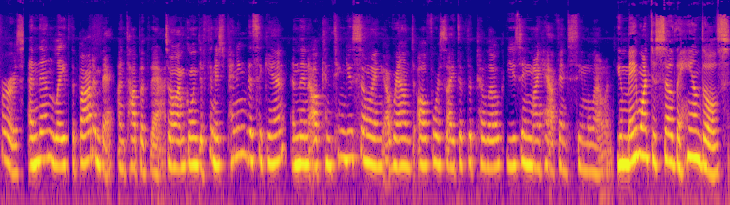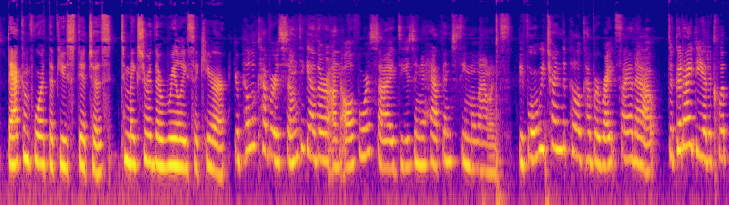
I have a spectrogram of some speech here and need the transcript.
first and then lay the bottom back on top of that. So I'm going to finish pinning this again and then I'll continue sewing around all four sides of the pillow using my half inch seam allowance. You may want to sew the handles back and forth a few stitches to make sure they're really secure. Your pillow cover is sewn together on all four sides using a half inch seam allowance. Before we turn the pillow cover right side out, it's a good idea to clip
